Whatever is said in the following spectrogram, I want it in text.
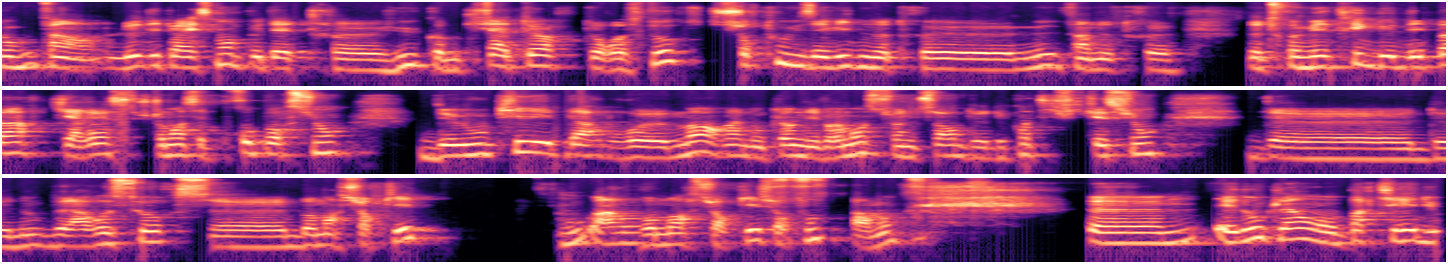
donc, enfin, le dépérissement peut être euh, vu comme créateur de ressources, surtout vis-à-vis de notre, enfin, notre, notre métrique de départ qui reste justement cette proportion de houppiers d'arbres morts. Hein. Donc là, on est vraiment sur une sorte de, quantification de, de, donc de la ressource euh, mort sur pied ou arbre mort sur pied surtout, pardon. Euh, et donc là, on partirait du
